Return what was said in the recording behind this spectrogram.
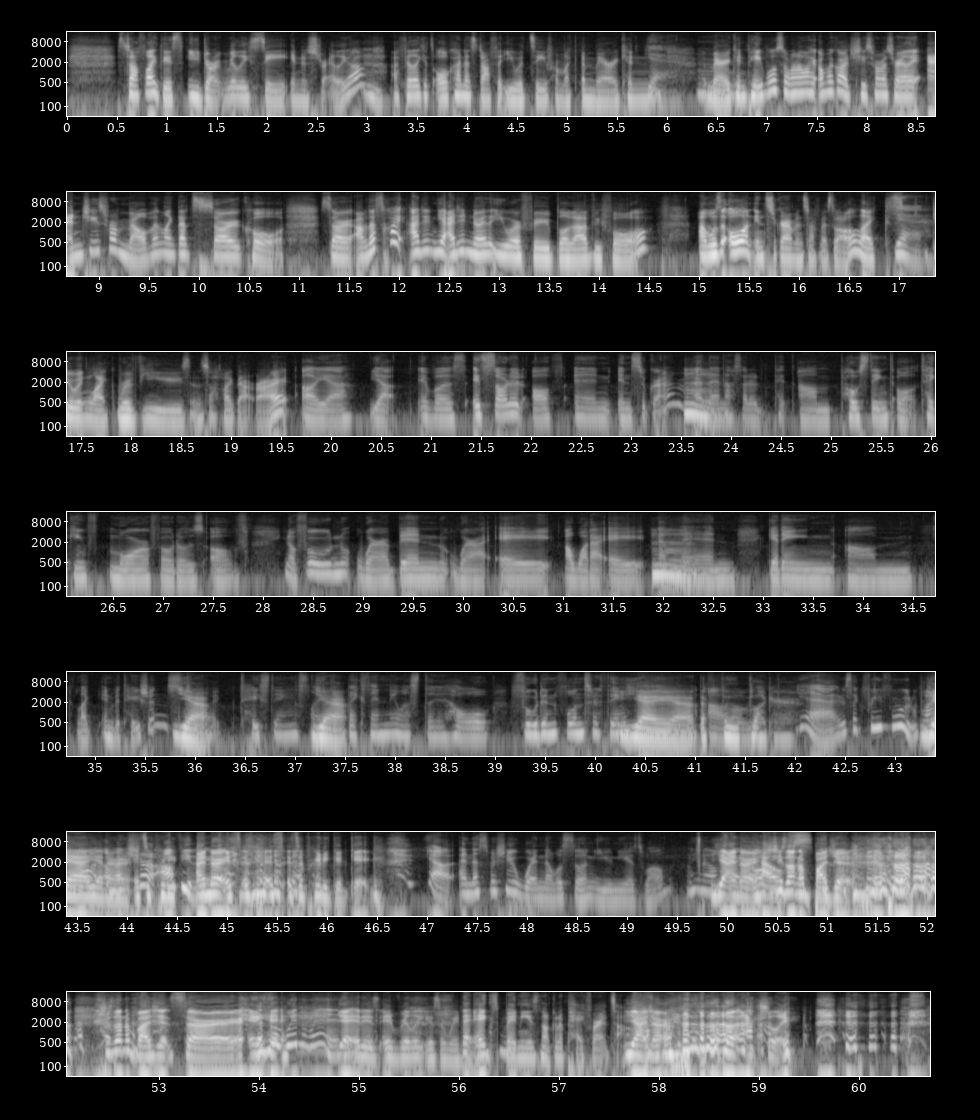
stuff like this you don't really see in Australia. I feel like it's all kind of stuff that you would see from like American Yeah. American people. So when I'm like, oh my god, she's from Australia and she's from Melbourne, like that's so cool. So um, that's quite. I didn't. Yeah, I didn't know that you were a food blogger before. Um, was it all on Instagram and stuff as well? Like Yeah. doing like reviews and stuff like that, right? Oh yeah, yeah. It was. It started off in Instagram, Mm. and then I started t- um, posting, well, taking f- more photos of you know food, where I've been, where I ate, uh, what I ate, Mm. and then getting um, like invitations, Yeah. to, like tastings. Like Yeah. back then it was the whole food influencer thing. Yeah, yeah, yeah. The food Um, blogger. Yeah, it was like free food. Why yeah, not? yeah, I'm no, like, it's sure, a I'll be pretty. I know there. it's, it's it's a pretty good gig. yeah, and especially when I was still in uni as well. You know, yeah, I know. like, oh, She's on a budget. She's on a budget, so It's a win-win. Yeah, it is. It really is a win-win The eggs Benny is not going to pay for itself. Yeah, I know. Actually,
